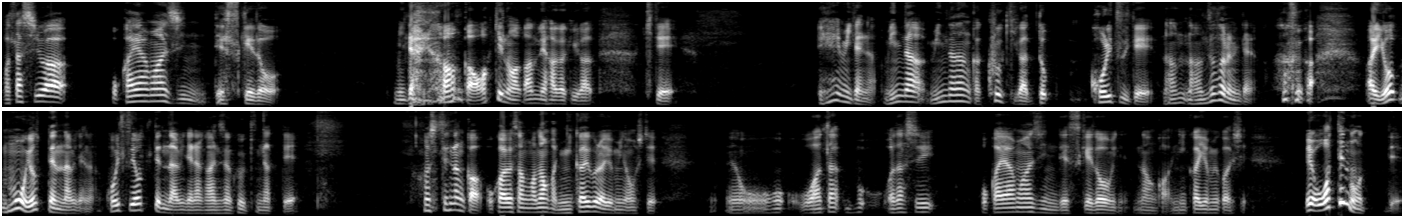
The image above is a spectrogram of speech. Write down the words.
私は岡山人ですけど、みたいな、なんかわけのわかんねえハガキが来て、え、みたいな。みんな、みんななんか空気がど、凍りついて、なん、なんじゃそれみたいな。なんか、あ、よ、もう酔ってんな、みたいな。こいつ酔ってんな、みたいな感じの空気になって。そしてなんか、岡かさんがなんか2回ぐらい読み直して、えお、わた、私、岡山人ですけど、みたいな。なんか2回読み返して、え、終わってんのって。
